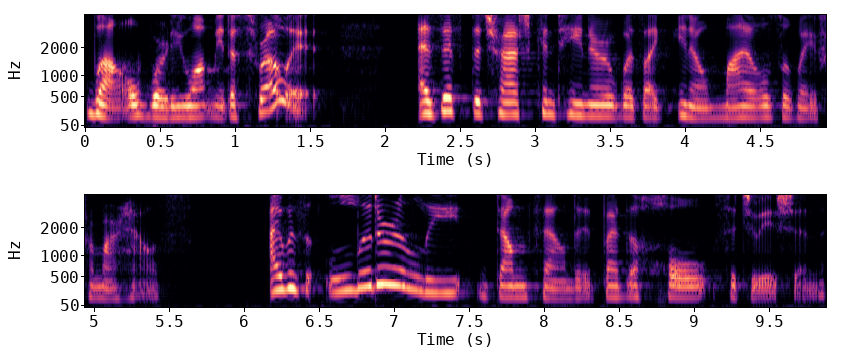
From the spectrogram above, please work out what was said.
Well, where do you want me to throw it? As if the trash container was like, you know, miles away from our house. I was literally dumbfounded by the whole situation.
